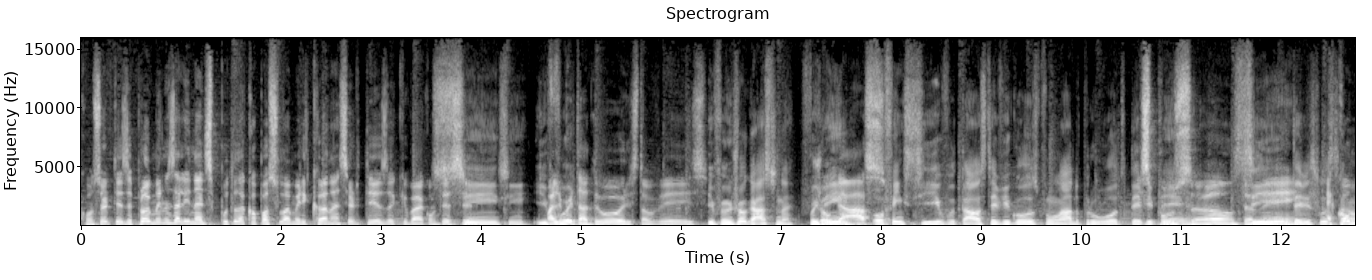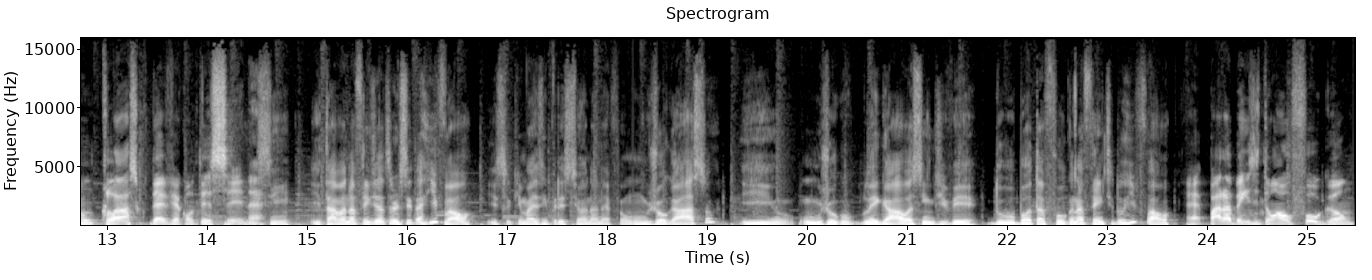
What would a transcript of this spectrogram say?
Com certeza. Pelo menos ali na disputa da Copa Sul-Americana é certeza que vai acontecer. Sim, sim. E Uma foi, Libertadores, talvez. e foi um jogaço, né? Foi Jogaço. bem ofensivo e tal. Teve gols pra um lado pro outro, teve Expulsão pênalti. também. Sim, teve expulsão. É como um clássico deve acontecer, né? Sim. E tava na frente da torcida rival. Isso que mais impressiona, né? Foi um jogaço e um jogo legal, assim, de ver do Botafogo na frente do rival. É, parabéns então ao Fogão,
